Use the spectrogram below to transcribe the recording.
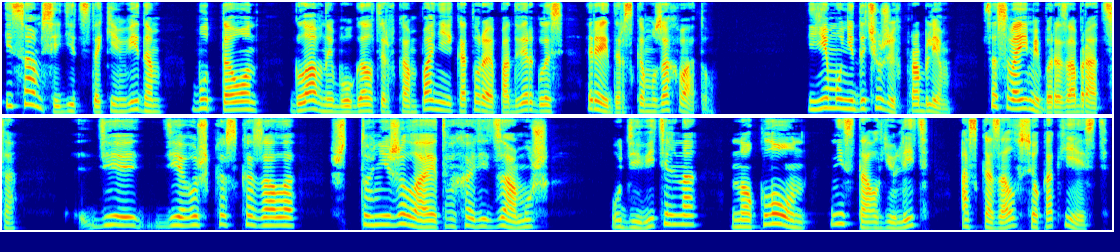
и сам сидит с таким видом, будто он главный бухгалтер в компании, которая подверглась рейдерскому захвату. Ему не до чужих проблем, со своими бы разобраться. Де девушка сказала, что не желает выходить замуж. Удивительно, но клоун не стал юлить, а сказал все как есть.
